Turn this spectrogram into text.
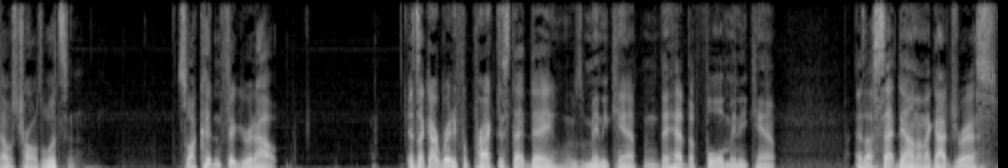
That was Charles Woodson. So I couldn't figure it out. As I got ready for practice that day, it was mini camp, and they had the full mini camp as I sat down and I got dressed,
